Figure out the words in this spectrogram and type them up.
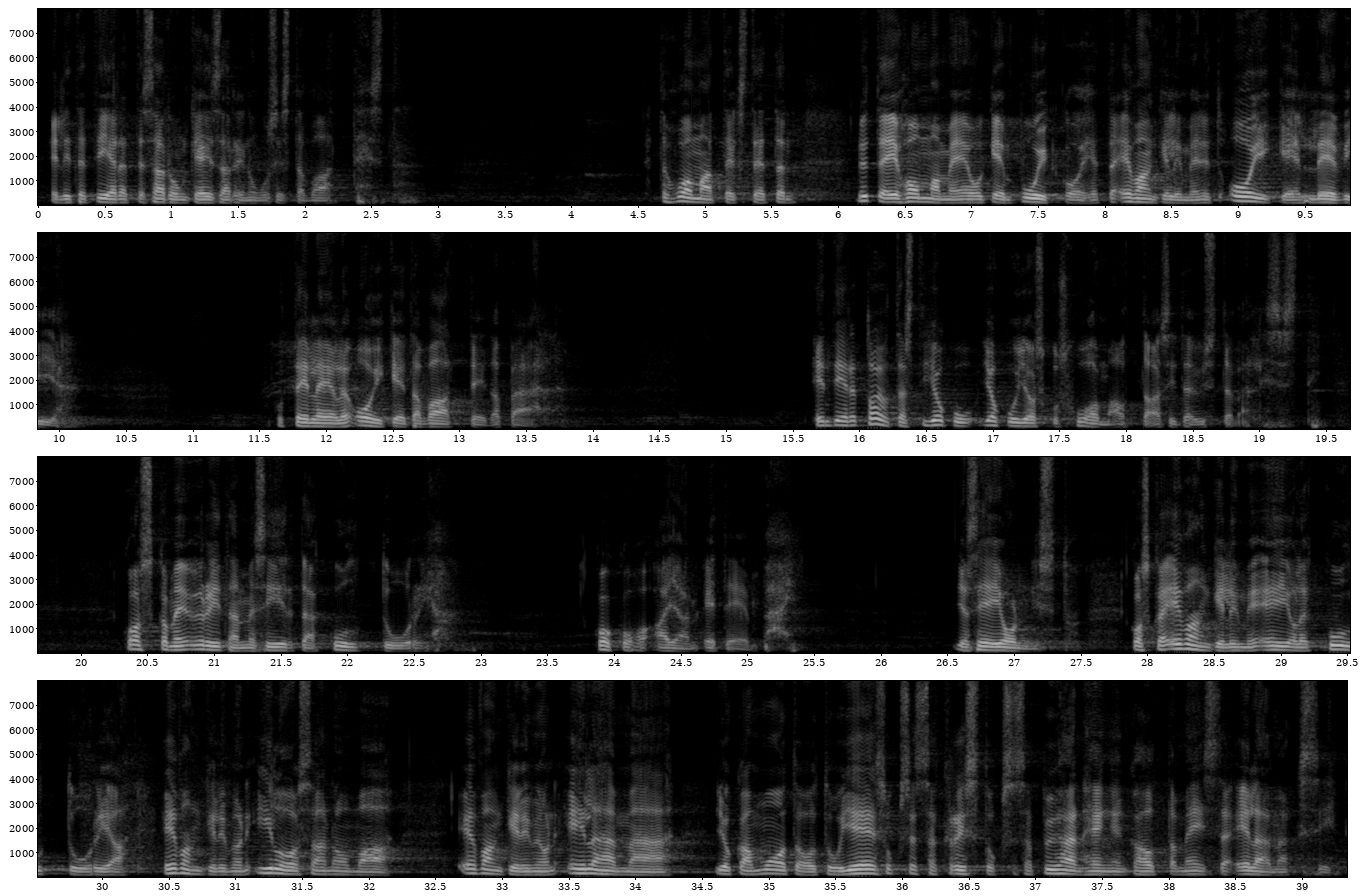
Eli te tiedätte sadun keisarin uusista vaatteista. Että huomaatteko te, että nyt ei homma mene oikein puikkoihin, että evankeliumi nyt oikein leviä, kun teillä ei ole oikeita vaatteita päällä. En tiedä, toivottavasti joku, joku joskus huomauttaa sitä ystävällisesti, koska me yritämme siirtää kulttuuria koko ajan eteenpäin. Ja se ei onnistu, koska evankeliumi ei ole kulttuuria, evankeliumi on ilosanomaa, evankeliumi on elämää, joka muotoutuu Jeesuksessa, Kristuksessa, pyhän hengen kautta meissä elämäksi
